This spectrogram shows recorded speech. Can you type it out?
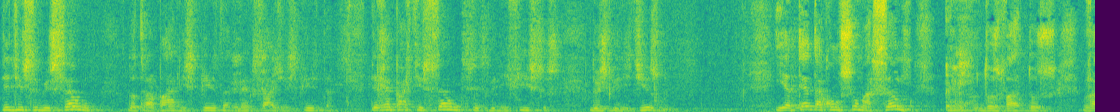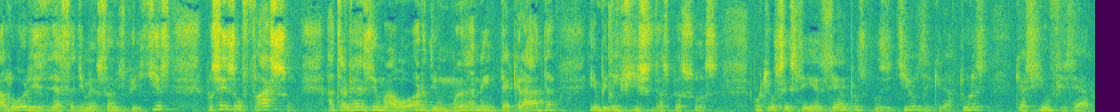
de distribuição do trabalho espírita, de mensagem espírita, de repartição desses benefícios do espiritismo, e até da consumação dos, dos valores dessa dimensão espiritista, vocês o façam através de uma ordem humana integrada em benefício das pessoas. Porque vocês têm exemplos positivos de criaturas que assim o fizeram.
